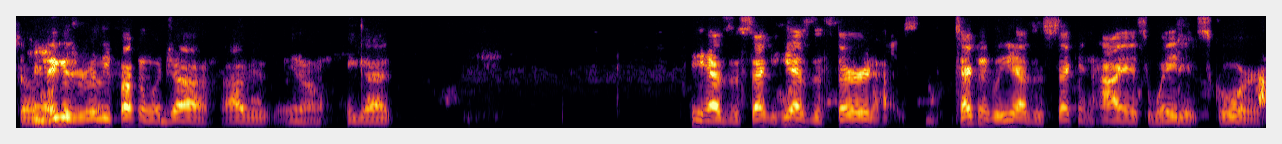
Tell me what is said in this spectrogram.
So Hmm. niggas really fucking with Ja. Obviously, you know he got he has the second he has the third technically he has the second highest weighted score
